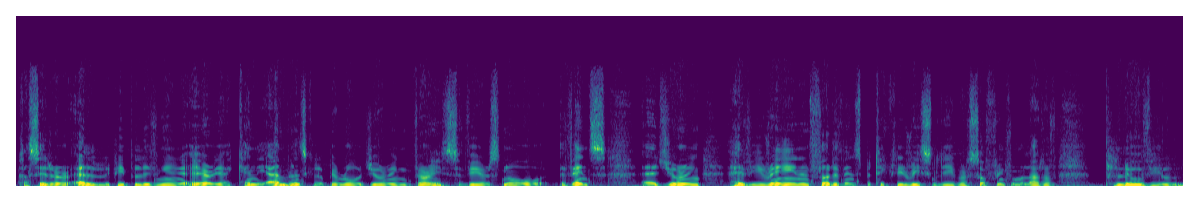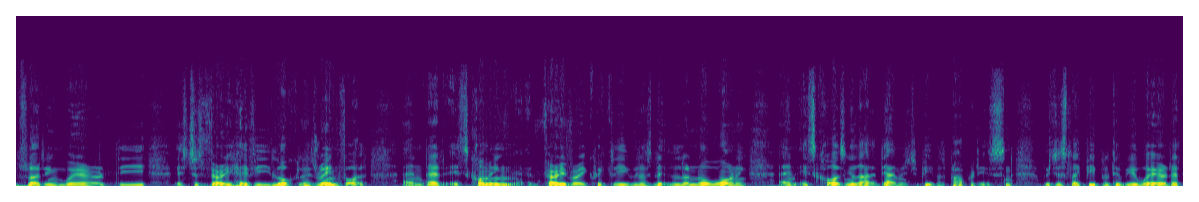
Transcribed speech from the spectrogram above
Consider elderly people living in your area. Can the ambulance get up your road during very mm. severe snow events? Uh, during heavy rain and flood events, particularly recently, we're suffering from a lot of pluvial flooding where the it's just very heavy localized rainfall and that it's coming very very quickly with little or no warning and it's causing a lot of damage to people's properties and we just like people to be aware that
